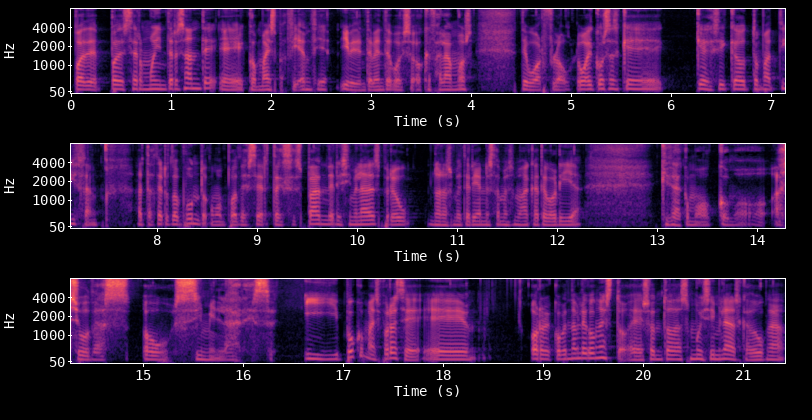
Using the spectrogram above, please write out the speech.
pode, pode ser moi interesante eh, con máis paciencia, evidentemente, pois, o que falamos de workflow. Logo hai cousas que, que sí que automatizan ata certo punto, como pode ser text expander e similares, pero eu non as metería nesta mesma categoría, quizá como, como axudas ou similares. E pouco máis por ese. Eh, o recomendable con isto eh, son todas moi similares, cada unha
